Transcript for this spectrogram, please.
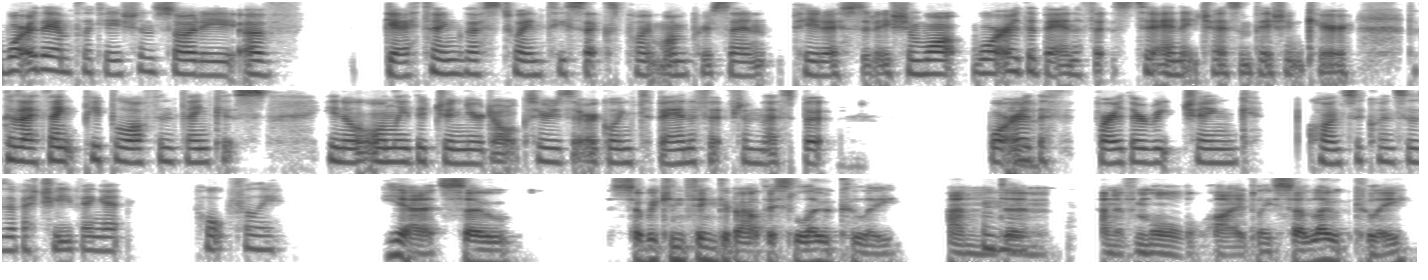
what are the implications, sorry, of getting this 26.1% pay restoration? What what are the benefits to NHS and patient care? Because I think people often think it's, you know, only the junior doctors that are going to benefit from this, but what yeah. are the further reaching consequences of achieving it, hopefully? Yeah, so so we can think about this locally and mm-hmm. um, kind of more widely. So locally,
